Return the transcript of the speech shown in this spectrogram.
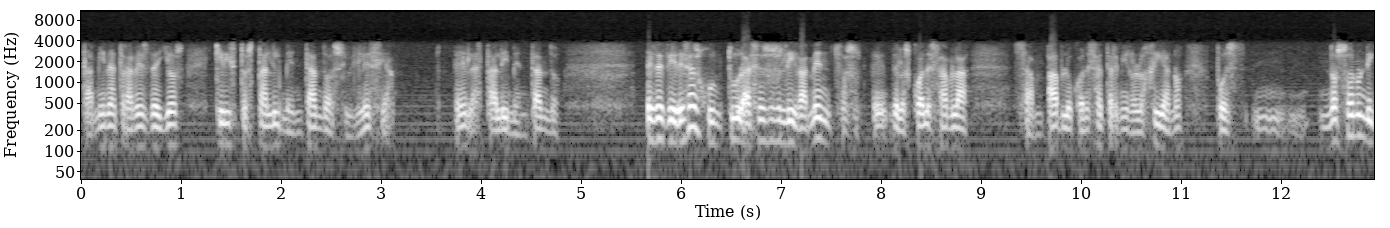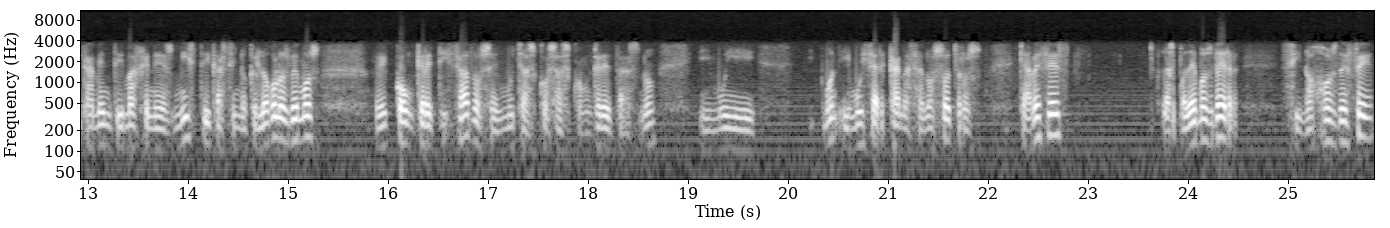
también a través de ellos, Cristo está alimentando a su iglesia, ¿eh? la está alimentando. Es decir, esas junturas, esos ligamentos ¿eh? de los cuales habla San Pablo con esa terminología, ¿no? Pues mm, no son únicamente imágenes místicas, sino que luego los vemos ¿eh? concretizados en muchas cosas concretas, ¿no? Y muy bueno, y muy cercanas a nosotros, que a veces las podemos ver sin ojos de fe,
